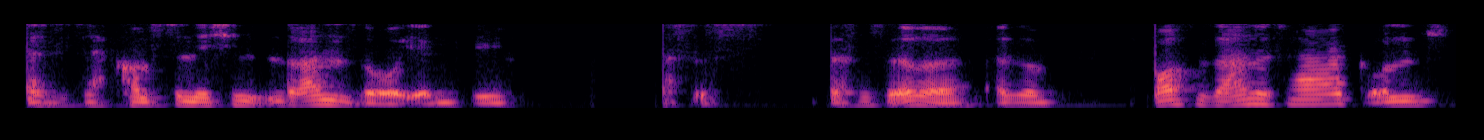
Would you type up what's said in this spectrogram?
Also da kommst du nicht hinten dran, so irgendwie. Das ist, das ist irre. Also brauchst einen Sahnetag und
